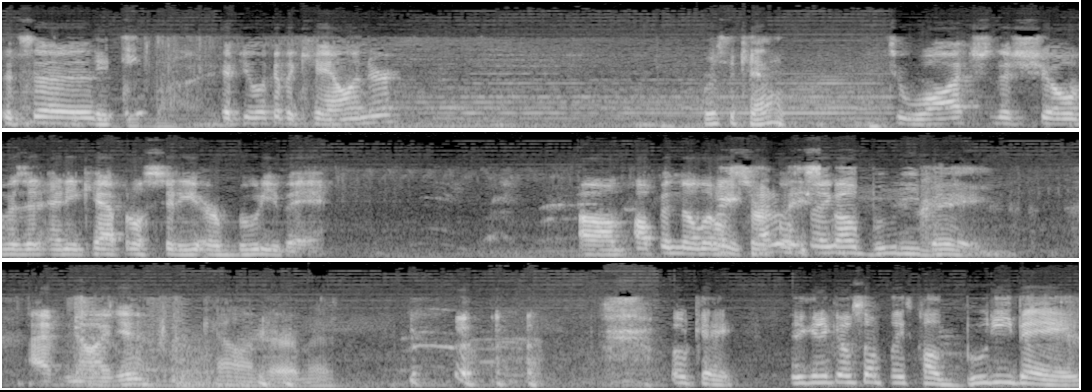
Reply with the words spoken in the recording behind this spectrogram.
It's a. If you look at the calendar, Where's the calendar? to watch the show, visit any capital city or Booty Bay. Um, up in the little Wait, how do circle they thing. spell Booty Bay? I have no idea. calendar. man. okay, you're gonna go someplace called Booty Bay.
